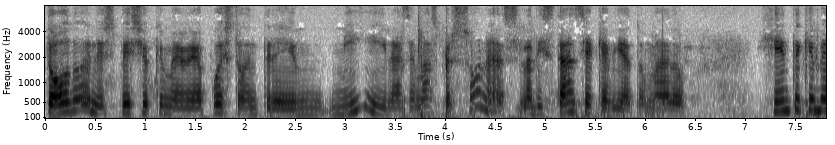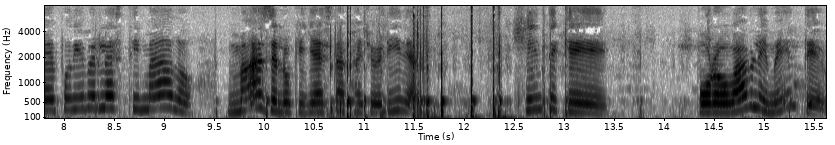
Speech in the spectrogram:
todo el espacio que me había puesto entre mí y las demás personas, la distancia que había tomado, gente que me podía haber lastimado más de lo que ya estaba yo herida, gente que probablemente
